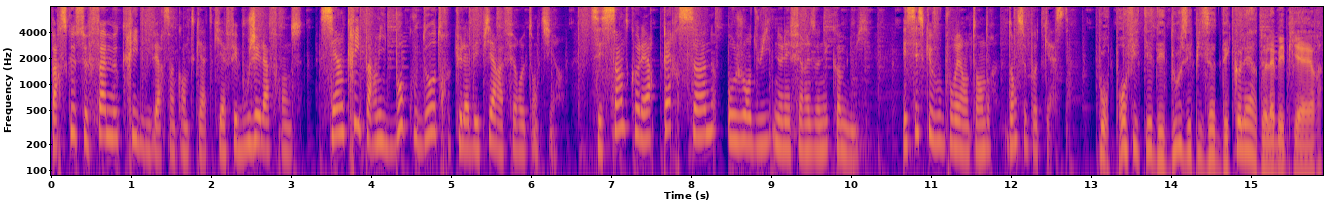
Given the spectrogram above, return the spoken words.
Parce que ce fameux cri de l'hiver 54 qui a fait bouger la France, c'est un cri parmi beaucoup d'autres que l'abbé Pierre a fait retentir. Ces saintes colères, personne aujourd'hui ne les fait résonner comme lui. Et c'est ce que vous pourrez entendre dans ce podcast. Pour profiter des 12 épisodes des colères de l'abbé Pierre,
